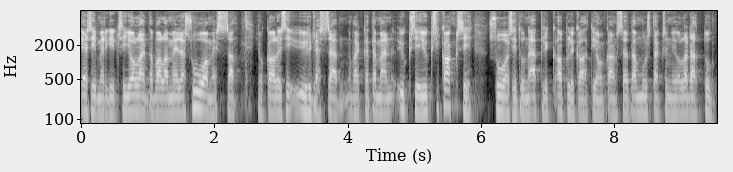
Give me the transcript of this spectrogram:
esimerkiksi jollain tavalla meillä Suomessa, joka olisi yhdessä vaikka tämän 112 suositun applikaation kanssa, jota muistaakseni on ladattu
